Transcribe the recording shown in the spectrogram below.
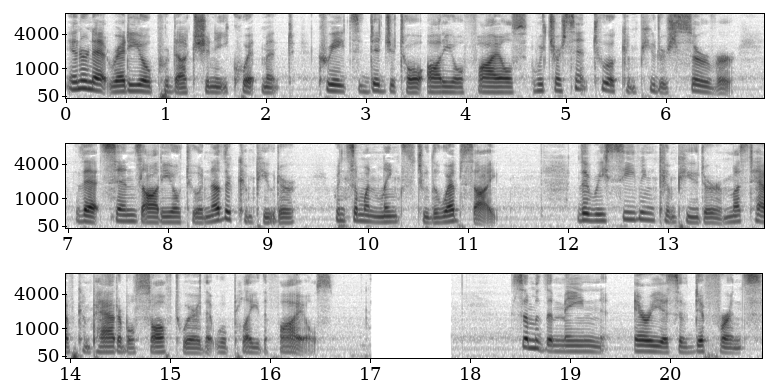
Internet radio production equipment creates digital audio files which are sent to a computer server that sends audio to another computer when someone links to the website. The receiving computer must have compatible software that will play the files. Some of the main areas of difference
